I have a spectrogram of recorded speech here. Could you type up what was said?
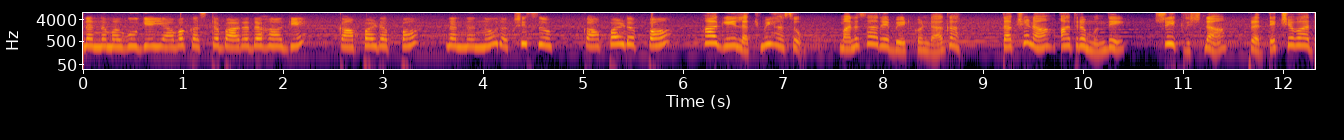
ನನ್ನ ಮಗುಗೆ ಯಾವ ಕಷ್ಟ ಬಾರದ ಹಾಗೆ ಕಾಪಾಡಪ್ಪ. ನನ್ನನ್ನು ರಕ್ಷಿಸು. ಕಾಪಾಡಪ್ಪ. ಹಾಗೆ ಲಕ್ಷ್ಮಿ ಹಸು ಮನಸಾರೆ ಬೇಡ್ಕೊಂಡಾಗ ತಕ್ಷಣ ಅದರ ಮುಂದೆ ಶ್ರೀಕೃಷ್ಣ ಪ್ರತ್ಯಕ್ಷವಾದ.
